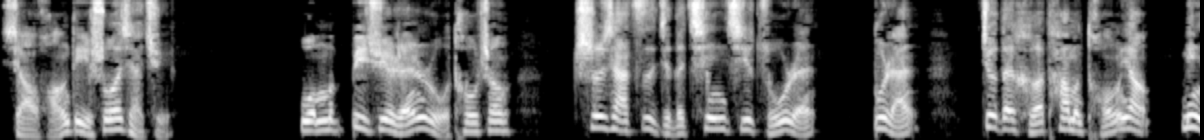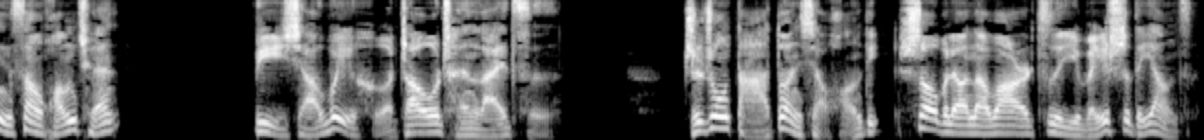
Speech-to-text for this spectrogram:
小皇帝说下去，我们必须忍辱偷生，吃下自己的亲戚族人，不然就得和他们同样命丧黄泉。陛下为何招臣来此？执中打断小皇帝，受不了那娃儿自以为是的样子。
